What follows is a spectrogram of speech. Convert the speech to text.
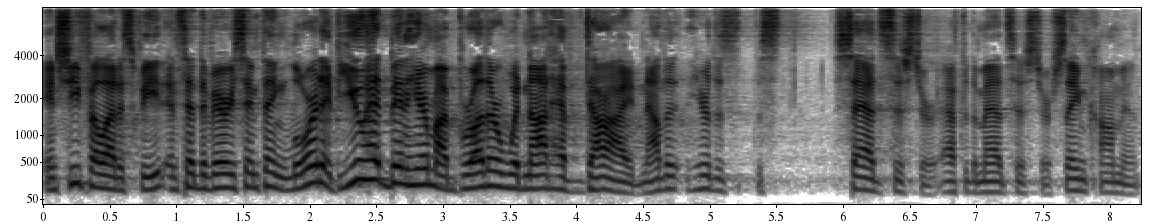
and she fell at his feet and said the very same thing Lord, if you had been here, my brother would not have died. Now, that, here, this, this sad sister after the mad sister. Same comment.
